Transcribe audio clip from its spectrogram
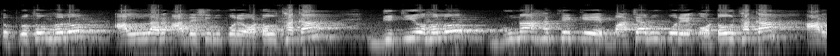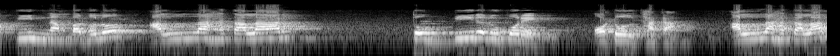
তো প্রথম হলো আল্লাহর আদেশের উপরে অটল থাকা, দ্বিতীয় হলো গুনাহ থেকে বাঁচার উপরে অটল থাকা, আর তিন নাম্বার হলো আল্লাহ তালার তকবীরের উপরে অটল থাকা, আল্লাহ তালার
